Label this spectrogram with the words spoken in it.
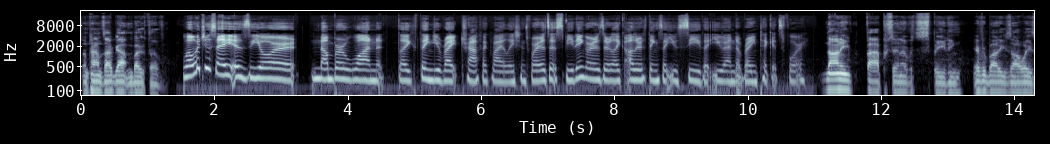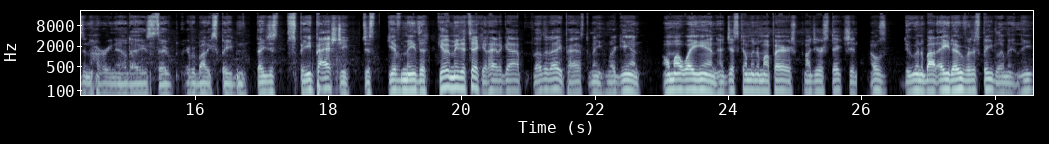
sometimes I've gotten both of them. What would you say is your number one like thing you write traffic violations for? Is it speeding or is there like other things that you see that you end up writing tickets for? Ninety-five percent of it's speeding. Everybody's always in a hurry nowadays, so everybody's speeding. They just speed past you. Just giving me the giving me the ticket. I had a guy the other day passed me again on my way in. Had just come into my parish, my jurisdiction. I was doing about eight over the speed limit, and he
